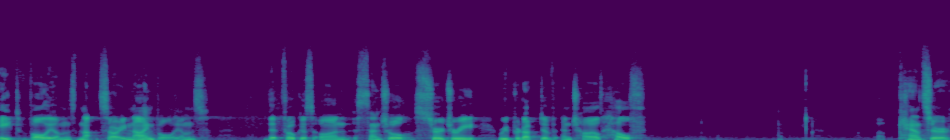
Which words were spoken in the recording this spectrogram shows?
eight volumes, not sorry, nine volumes that focus on essential surgery, reproductive and child health, cancer.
